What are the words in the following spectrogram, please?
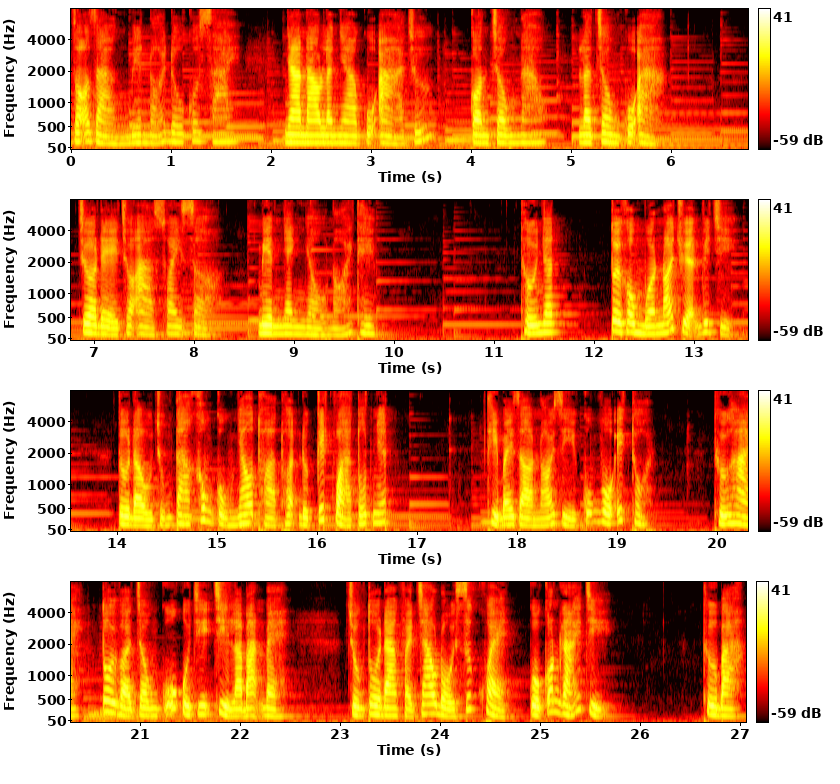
Rõ ràng Miên nói đâu có sai. Nhà nào là nhà của ả chứ? Còn chồng nào là chồng của ả? Chưa để cho à xoay sở, Miên nhanh nhầu nói thêm. Thứ nhất, tôi không muốn nói chuyện với chị. Từ đầu chúng ta không cùng nhau thỏa thuận được kết quả tốt nhất. Thì bây giờ nói gì cũng vô ích thôi. Thứ hai, tôi và chồng cũ của chị chỉ là bạn bè. Chúng tôi đang phải trao đổi sức khỏe của con gái chị. Thứ ba,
